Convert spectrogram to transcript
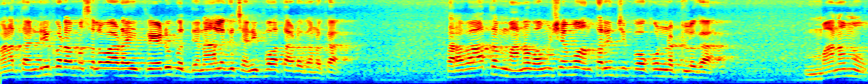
మన తండ్రి కూడా ముసలివాడైపోయాడు కొద్ది దినాలకు చనిపోతాడు కనుక తర్వాత మన వంశము అంతరించిపోకున్నట్లుగా మనము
